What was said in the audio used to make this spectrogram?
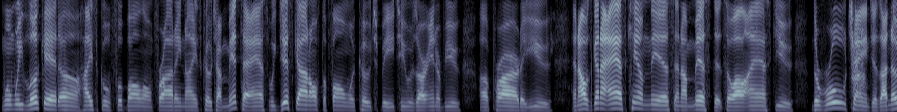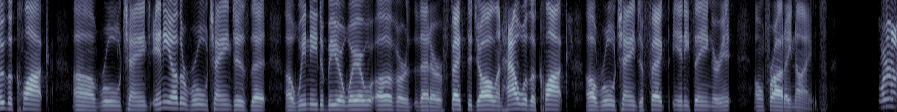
when we look at uh, high school football on Friday nights, Coach. I meant to ask. We just got off the phone with Coach Beach. He was our interview uh, prior to you, and I was going to ask him this, and I missed it. So I'll ask you the rule uh-huh. changes. I know the clock uh, rule change. Any other rule changes that uh, we need to be aware of or that are affected y'all? And how will the clock uh, rule change affect anything or in, on Friday nights? Well,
